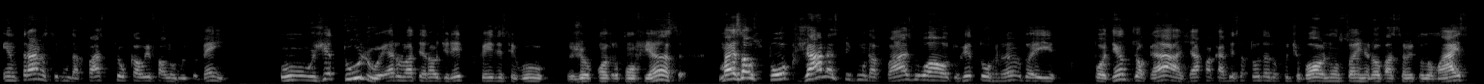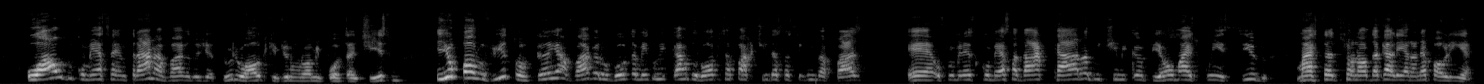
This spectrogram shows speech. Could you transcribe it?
entrar na segunda fase porque o Cauê falou muito bem. O Getúlio era o lateral direito que fez esse gol no jogo contra o Confiança, mas aos poucos, já na segunda fase, o Aldo retornando aí, podendo jogar, já com a cabeça toda no futebol, não só em renovação e tudo mais. O Aldo começa a entrar na vaga do Getúlio, o Aldo que vira um nome importantíssimo. E o Paulo Vitor ganha a vaga no gol também do Ricardo Lopes a partir dessa segunda fase. É, o Fluminense começa a dar a cara do time campeão mais conhecido, mais tradicional da galera, né, Paulinha?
